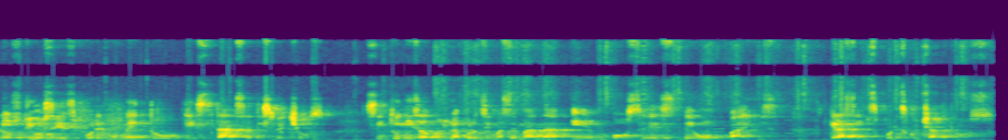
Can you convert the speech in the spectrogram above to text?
Los dioses por el momento están satisfechos. Sintonízanos la próxima semana en Voces de un País. Gracias por escucharnos.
